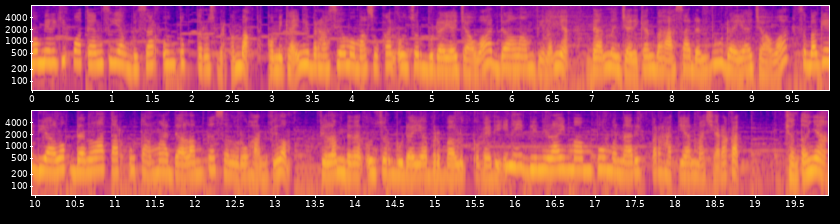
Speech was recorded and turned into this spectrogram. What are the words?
memiliki potensi yang besar untuk terus berkembang. Komika ini berhasil memasukkan unsur budaya Jawa dalam filmnya dan menjadikan bahasa dan budaya Jawa sebagai dialog dan latar utama dalam keseluruhan film. Film dengan unsur budaya berbalut komedi ini dinilai mampu menarik perhatian masyarakat. Contohnya,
